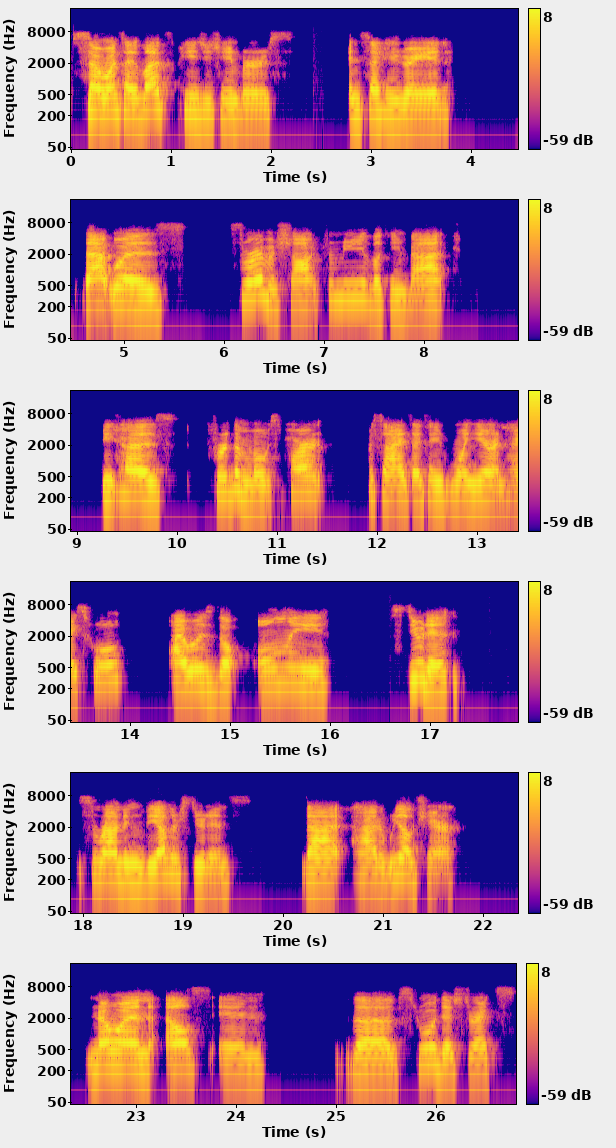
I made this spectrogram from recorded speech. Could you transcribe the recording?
So once I left PG Chambers in second grade, that was sort of a shock for me looking back because for the most part, besides I think one year in high school, I was the only student surrounding the other students that had a wheelchair. No one else in the school districts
